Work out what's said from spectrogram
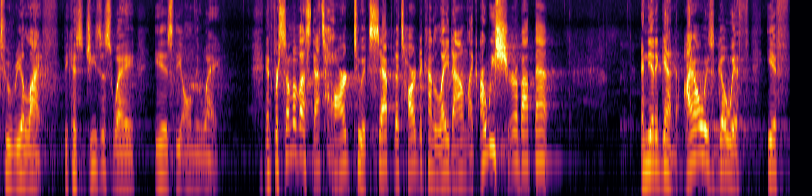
to real life because Jesus' way is the only way. And for some of us, that's hard to accept. That's hard to kind of lay down. Like, are we sure about that? And yet again, I always go with if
